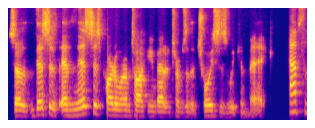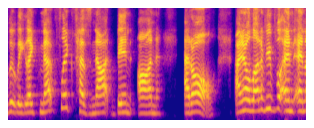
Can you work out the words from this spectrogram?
So this is and this is part of what I'm talking about in terms of the choices we can make. Absolutely. Like Netflix has not been on at all. I know a lot of people and and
